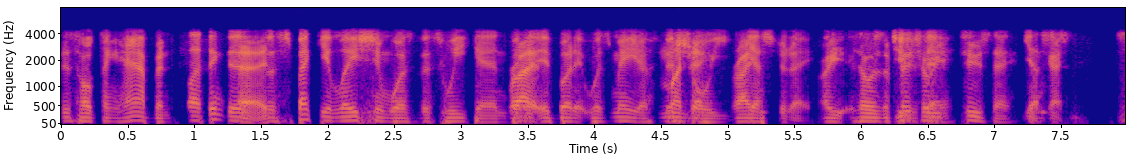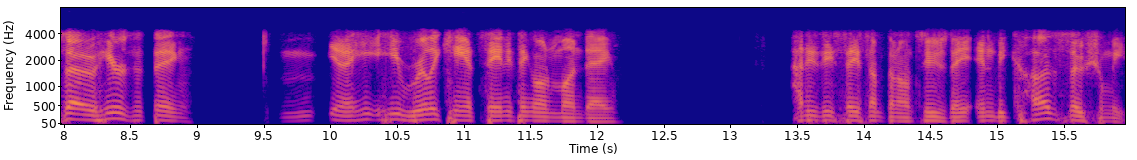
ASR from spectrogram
this whole thing happened. Well, I think the, uh, the speculation was this weekend, but right? It, but it was made official Monday, right? yesterday. You, so it was official Tuesday. Tuesday. Yes. Okay. So here's the thing. You know, he he really can't say anything on Monday. How does he say something on Tuesday? And because social media,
